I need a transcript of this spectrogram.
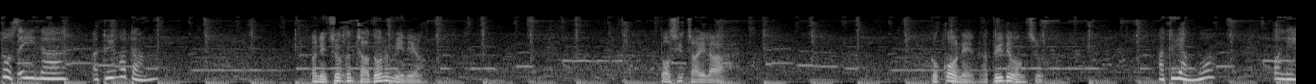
Tốt ý là, à tuy ngó tặng. Ani chuan kan cha do na mi nia. To si chai la. Ko ko ne a tui de wang chu. À tuy yang mô. Ole.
